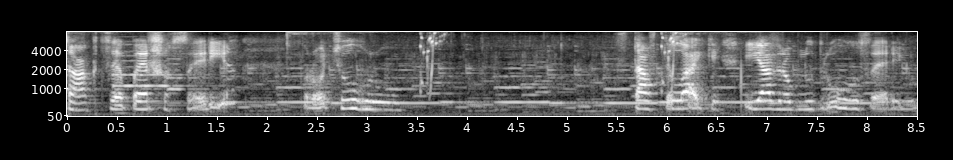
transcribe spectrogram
Так, це перша серія про цю гру. Ставте лайки і я зроблю другу серію.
